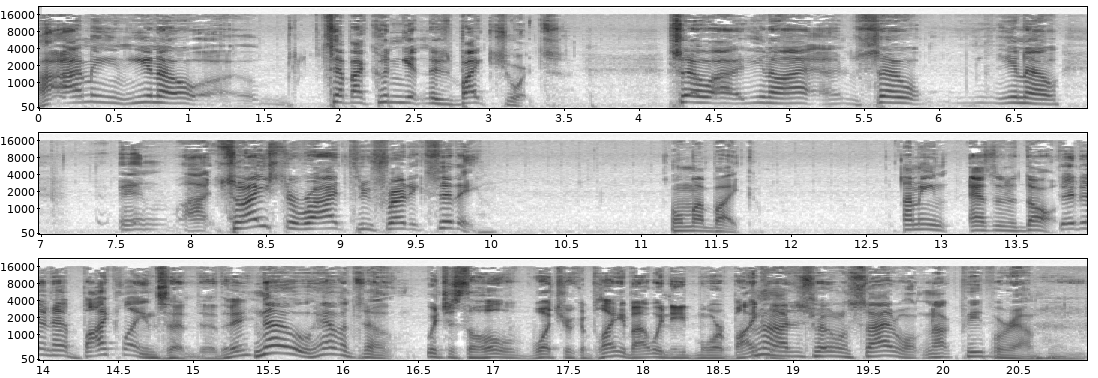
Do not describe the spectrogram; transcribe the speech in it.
I, I mean, you know, except I couldn't get in those bike shorts. So, uh, you know, I so you know, and I, so I used to ride through Frederick City on my bike. I mean, as an adult. They didn't have bike lanes then, did they? No, heavens no. Which is the whole what you're complaining about. We need more bike No, I just rode on the sidewalk, knock people around.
